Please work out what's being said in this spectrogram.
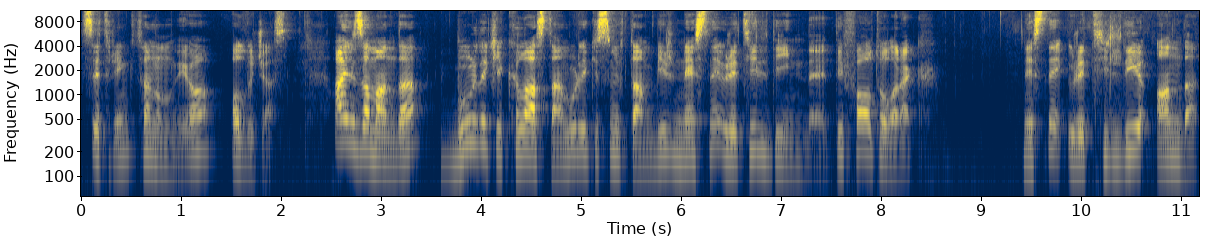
string tanımlıyor olacağız. Aynı zamanda buradaki class'tan, buradaki sınıftan bir nesne üretildiğinde default olarak nesne üretildiği anda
